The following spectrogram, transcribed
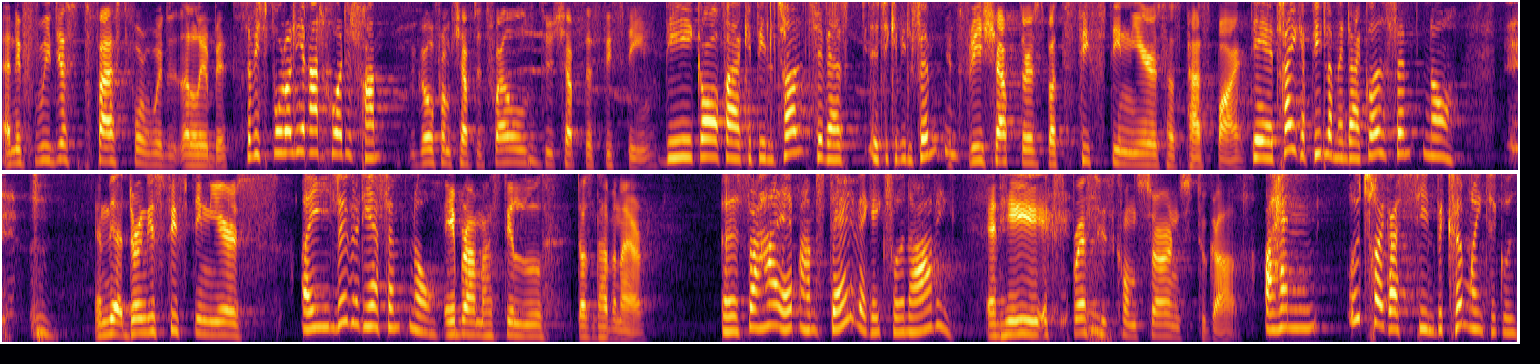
And if we just fast forward a little bit, Så vi spoler lige ret hurtigt frem. we go from chapter 12 to chapter 15. Vi går fra kapitel 12 til, vers, øh, til kapitel 15. It's three chapters, but 15 years has passed by. Det er tre kapitler, men der er gået 15 år. And the- during these 15 years, Og i løbet af de her 15 år, Abraham has still doesn't have an heir. øh, så har Abraham stadigvæk ikke fået en arving. And he expressed his concerns to God. Og han udtrykker sin bekymring til Gud.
